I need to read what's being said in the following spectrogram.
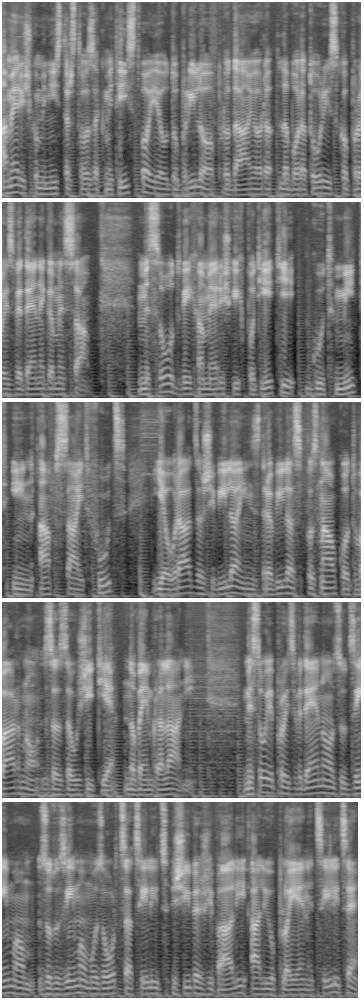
Ameriško ministrstvo za kmetijstvo je odobrilo prodajo laboratorijsko proizvedenega mesa. Meso dveh ameriških podjetij Good Meat in Upside Foods je urad za živila in zdravila spoznal kot varno za zaužitje novembra lani. Meso je proizvedeno z, odzemom, z oduzemom ozorca celic žive živali ali oplojene celice,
